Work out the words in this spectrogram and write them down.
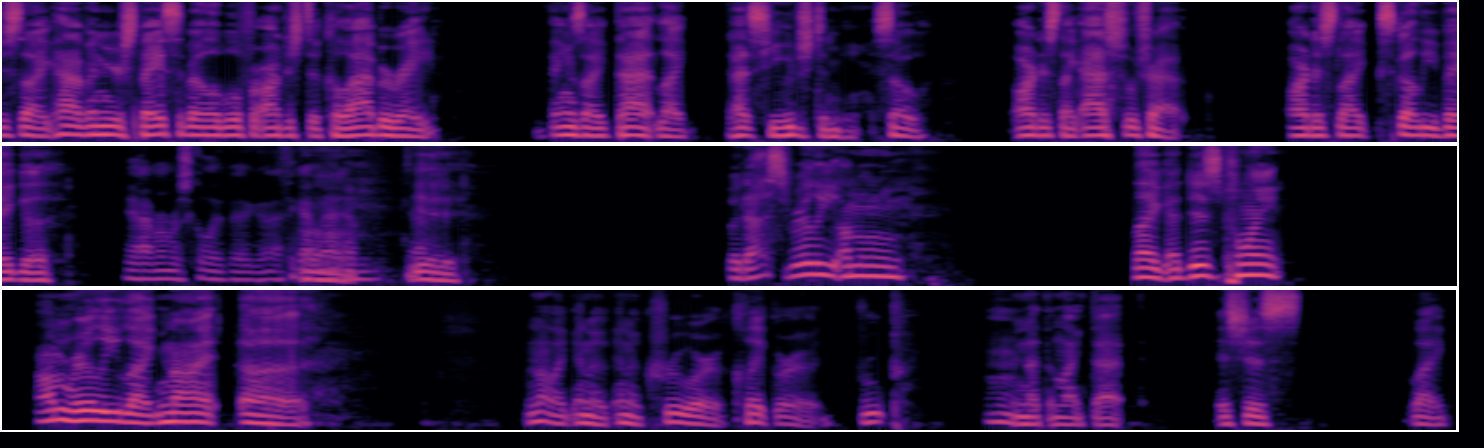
just like having your space available for artists to collaborate things like that like that's huge to me so artists like astral trap artists like scully vega Yeah, I remember Scully Vega. I think I met um, him. yeah. But that's really, I mean, like at this point, I'm really like not uh I'm not like in a in a crew or a clique or a group. or Mhm. nothing like that. It's just like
